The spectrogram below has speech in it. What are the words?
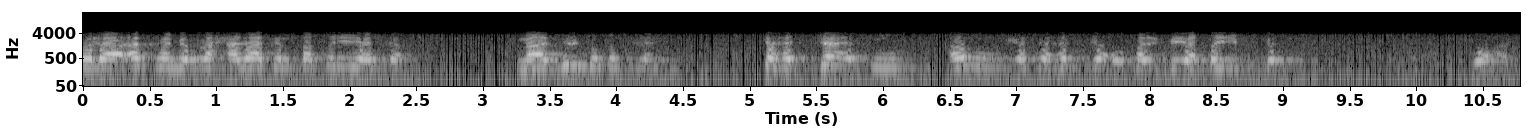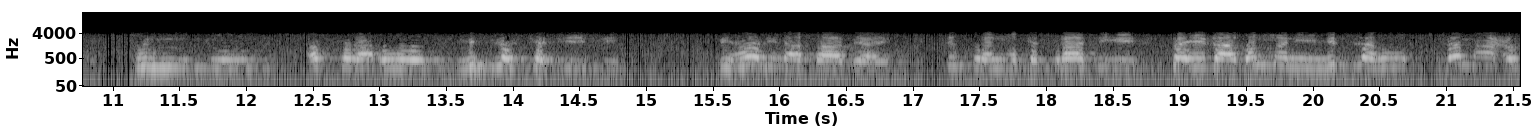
ولا أفهم الرحلات القصية. ما زلت طفلا. تهجأت أو يتهجأ قلبي يطيب. وكنت أقرأ مثل الكثيف بهذه الأصابع. كسرا وكسراته فإذا ضمني مثله لم أعد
